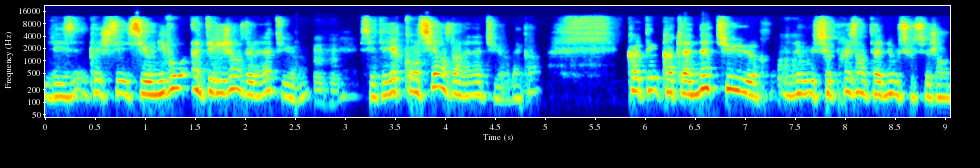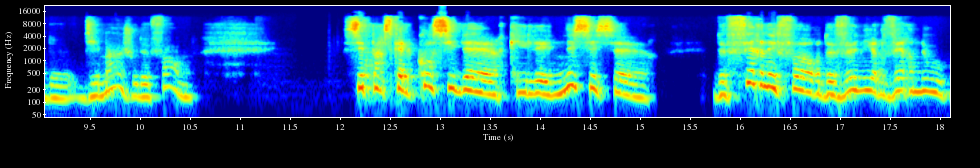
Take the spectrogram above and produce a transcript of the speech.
les, c'est au niveau intelligence de la nature, hein. mm-hmm. c'est-à-dire conscience dans la nature, d'accord? Quand, quand la nature nous se présente à nous sous ce genre de d'image ou de forme, c'est parce qu'elle considère qu'il est nécessaire de faire l'effort de venir vers nous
